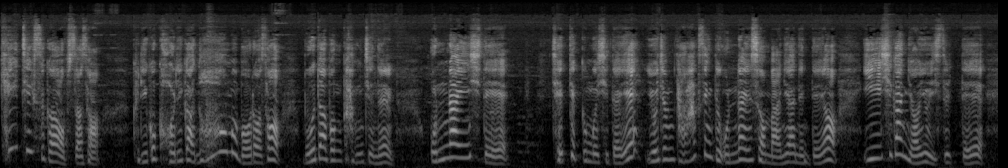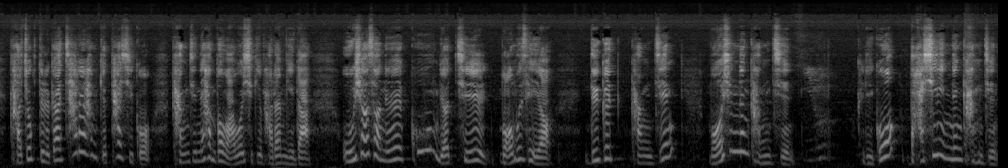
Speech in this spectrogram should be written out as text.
KTX가 없어서 그리고 거리가 너무 멀어서 못 와본 강진을 온라인 시대에 재택근무 시대에 요즘 다 학생들 온라인 수업 많이 하는데요. 이 시간 여유 있을 때 가족들과 차를 함께 타시고 강진에 한번 와보시기 바랍니다. 오셔서는 꼭 며칠 머무세요. 느긋 강진, 멋있는 강진, 그리고 맛이 있는 강진,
